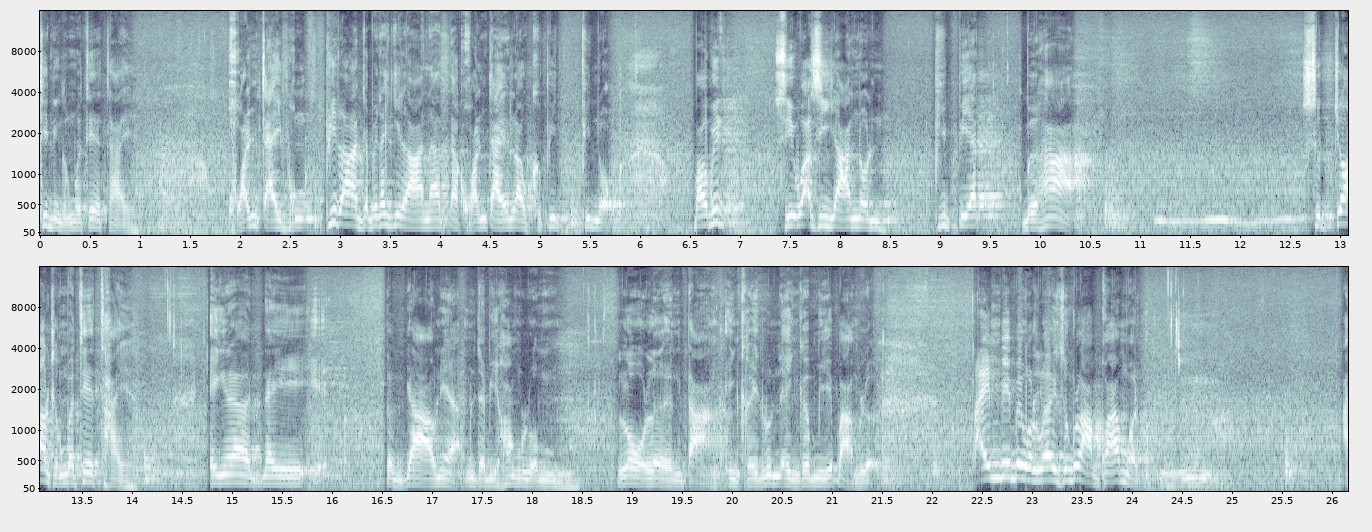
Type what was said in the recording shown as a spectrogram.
ที่หนึ่งของประเทศไทย ขวัญใจผมพี่ราจะเป็นนักกีฬานะ แต่ขวัญใจของเราคือพี่พี่นกปาวิทย์ศิวศิยานนท์พี่เปียกเบอร์ห้าสุดยอดของประเทศไทย เองนะในตึกยาวเนี่ยมันจะมีห้องรวม โล่เลิงต่างๆเองเคยรุ่นเองก็มีหรือเปล่าไม่รู้เต็มไปหมดเลยสุกหลาบคว้าหมดไอ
